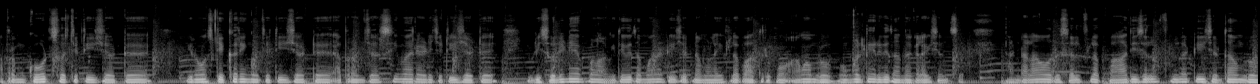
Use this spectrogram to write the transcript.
அப்புறம் கோட்ஸ் வச்ச t shirt you know stickering வச்ச டிஷர்ட்டு அப்புறம் ஜெர்சி மாதிரி அடித்த டிஷர்ட்டு இப்படி சொல்லினே போகலாம் விதவிதமான டிஷர்ட் நம்ம லைஃப்பில் பார்த்துருப்போம். ஆமாம் ப்ரோ உங்கள்கிட்ட இருக்குது அந்த கலெக்ஷன்ஸ் அண்டெல்லாம் ஒரு செல்ஃபில் பாதி செல்ஃப் ஃபுல்லாக டிஷர்ட் தான் ப்ரோ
